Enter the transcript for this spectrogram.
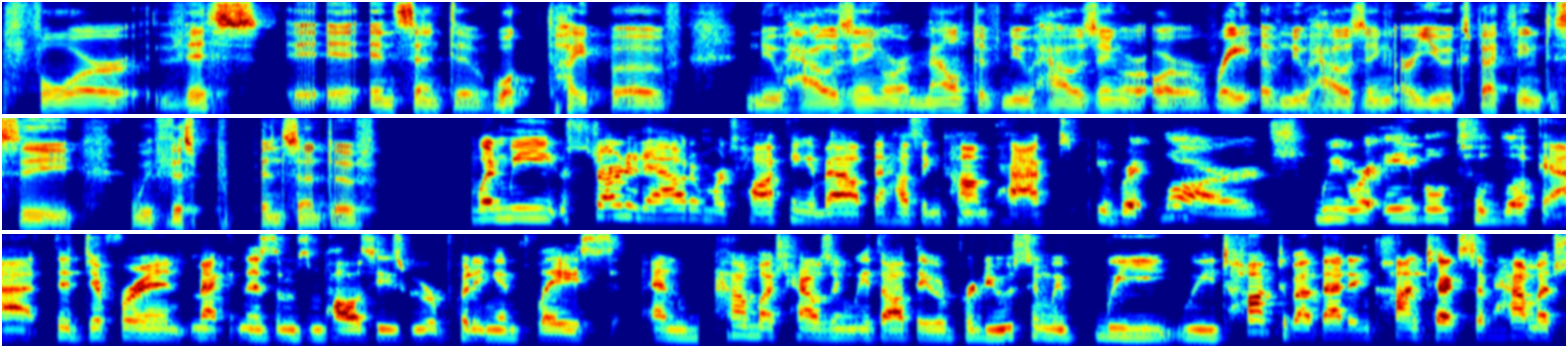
for this incentive? What type of new housing or amount of new housing or, or rate of new housing are you expecting to see with this incentive? When we started out and we're talking about the housing compact writ large, we were able to look at the different mechanisms and policies we were putting in place and how much housing we thought they would produce. And we we we talked about that in context of how much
